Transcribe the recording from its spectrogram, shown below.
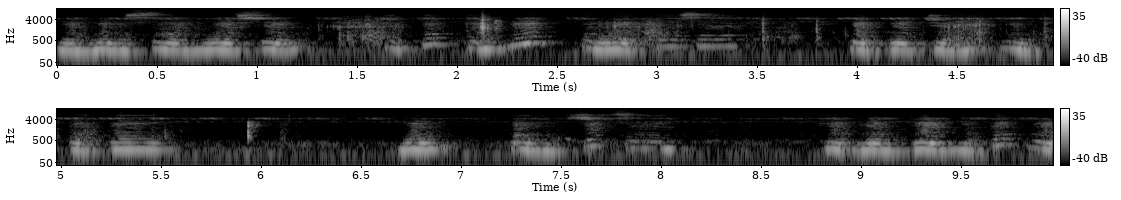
Ngày hôm sau ngồi xuống. Thì tóc thấm nước và nở ta ra cô trống nhìn tỏ te muốn bài học rút ra việc nhân viên một cách vừa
